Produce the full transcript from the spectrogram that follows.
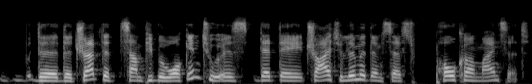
the the trap that some people walk into is that they try to limit themselves to poker mindset.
